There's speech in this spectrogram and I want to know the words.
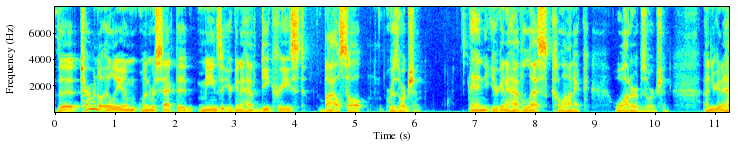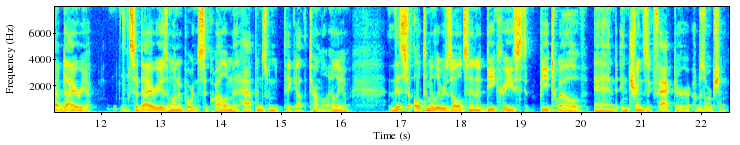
The terminal ileum, when resected, means that you're going to have decreased bile salt resorption and you're going to have less colonic water absorption, and you're going to have diarrhea. So, diarrhea is one important sequelum that happens when you take out the terminal ileum. This ultimately results in a decreased B12 and intrinsic factor absorption.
